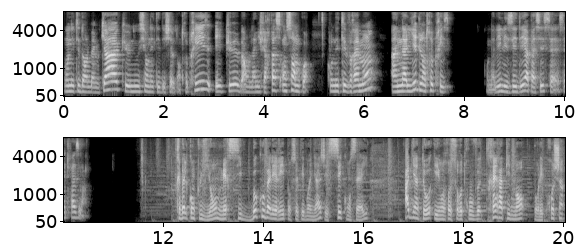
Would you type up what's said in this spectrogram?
on était dans le même cas, que nous aussi on était des chefs d'entreprise et que bah, on allait faire face ensemble quoi, qu'on était vraiment un allié de l'entreprise. qu'on allait les aider à passer cette phase-là. Très belle conclusion. Merci beaucoup Valérie pour ce témoignage et ces conseils. À bientôt et on se retrouve très rapidement pour les prochains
